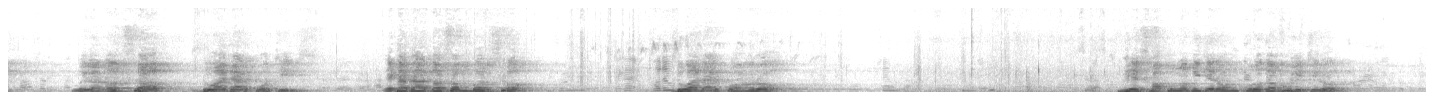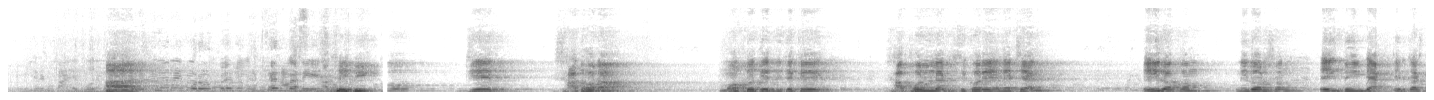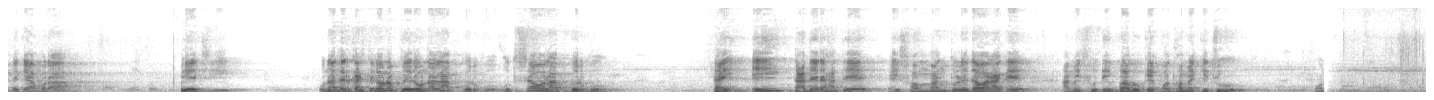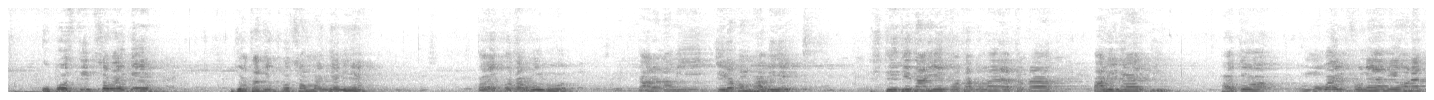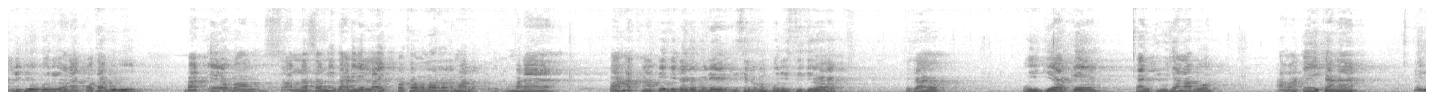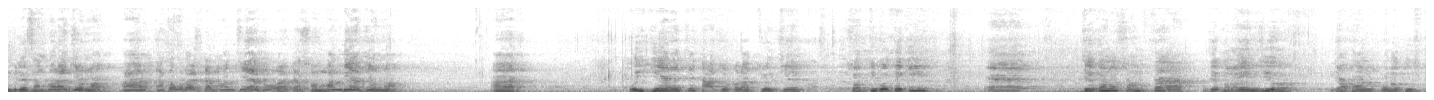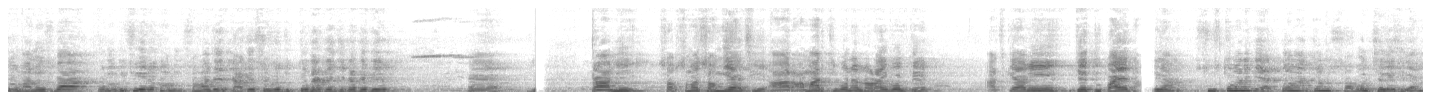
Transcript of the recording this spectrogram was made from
মিলনোৎসব দু হাজার পঁচিশ। এটা তার দশম বর্ষ। দু হাজার পনেরো যে স্বপ্ন বীজের অঙ্কুরোদম হয়েছিল আজ সেই বৃক্ষ যে সাধনা মধ্য দিয়ে নিজেকে সাফল্যের শিখরে এনেছেন, এই রকম নিদর্শন এই দুই ব্যক্তির কাছ থেকে আমরা পেয়েছি। ওনাদের কাছ থেকে আমরা প্রেরণা লাভ করব, উৎসাহ লাভ করব। তাই এই তাদের হাতে এই সম্মান তুলে দেওয়ার আগে আমি সুদীপ বাবুকে প্রথমে কিছু উপস্থিত সবাইকে যথাযোগ্য সম্মান জানিয়ে কয়েক কথা বলব। কারণ আমি এরকমভাবে স্টেজে দাঁড়িয়ে কথা বলার এতটা পারি না আর কি। হয়তো মোবাইল ফোনে আমি অনেক ভিডিও করি, অনেক কথা বলি, বাট এরকম সামনাসামনি দাঁড়িয়ে লাইভ কথা বলার আমার মানে পাহাড় কাঁপে যেটাকে বলে আর কি, সেরকম পরিস্থিতি হয়। যাই হোক উইকেয়ারকে থ্যাংক ইউ জানাব। আমাকে এইখানে ইনভিটেশন করার জন্য আর এত বড় একটা মঞ্চে, এত বড় একটা সম্মান দেওয়ার জন্য। আর উইকেয়ারের যে কার্যকলাপ চলছে, সত্যি বলতে কি যে কোনো সংস্থা, যে কোনো এনজিও যখন কোনো দুস্থ মানুষ বা কোনো কিছু এরকম সমাজের কাজের সঙ্গে যুক্ত থাকে, যেটা থেকে তা আমি সবসময় সঙ্গে আছি। আর আমার জীবনে লড়াই বলতে, আজকে আমি যে দুপায়ে ছিলাম সুস্থ মানে কি একদম একজন সবল ছেলে ছিলাম।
